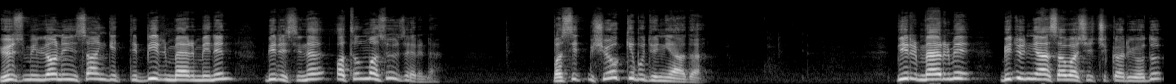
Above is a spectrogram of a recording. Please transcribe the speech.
100 milyon insan gitti bir merminin birisine atılması üzerine. Basit bir şey yok ki bu dünyada. Bir mermi bir dünya savaşı çıkarıyordu.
